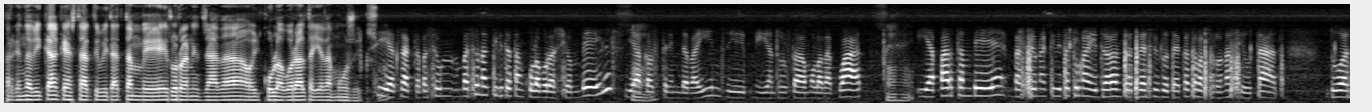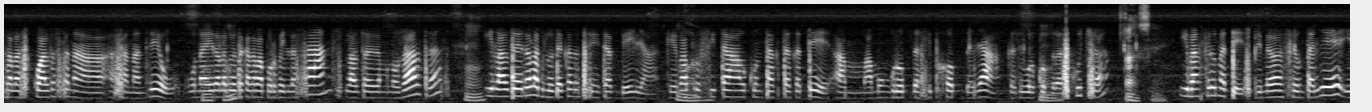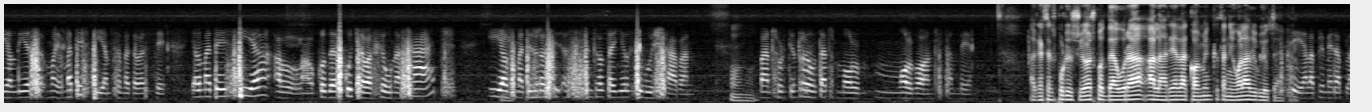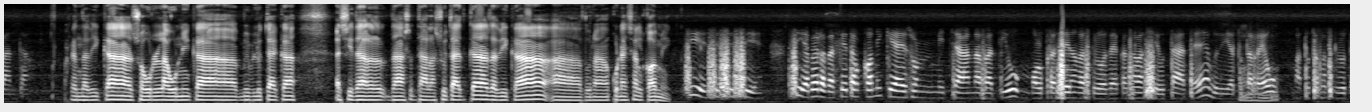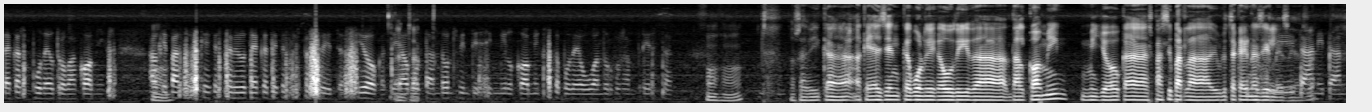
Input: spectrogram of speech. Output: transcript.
Perquè hem de dir que aquesta activitat també és organitzada o hi col·labora el taller de músics. Sí, exacte. Va ser, un, va ser una activitat en col·laboració amb ells, ja Mm. que els tenim de veïns i, i ens resultava molt adequat. Uh -huh. I a part també va ser una activitat organitzada entre tres biblioteques de Barcelona ciutat, dues de les quals estan a, a Sant Andreu. Una era la Biblioteca de Vapor Vell de Sants, l'altra érem nosaltres, Mm. i l'altra era la Biblioteca de Trinitat Vella, que va bé. aprofitar el contacte que té amb, amb un grup de hip-hop d'allà, que es diu el Club de l'Escutxa, Ah, sí. i van fer el mateix. Primer van fer un taller i el, dia, bueno, el mateix dia em sembla que va ser. I el mateix dia el, el Club de l'Escutxa va fer un assaig i els mateixos assi- assistents al taller els dibuixaven. Uh Van sortir uns resultats molt, molt bons també. Aquesta exposició es pot veure a l'àrea de còmic que teniu a la biblioteca. Sí, a la primera planta. Hem de dir que sou l'única biblioteca així de, de, de la ciutat que es dedica a donar a conèixer el còmic. Sí, sí, sí, sí. Sí, a veure, de fet el còmic ja és un mitjà narratiu molt present a les biblioteques de la ciutat, eh? Vull dir, a tot arreu, a totes les biblioteques podeu trobar còmics. El que passa és que aquesta biblioteca té aquesta especialització, que té al Exacte. voltant d'uns 25.000 còmics que podeu endur-vos en préstec. Uh -huh. És a dir, que aquella gent que vulgui gaudir de, del còmic, millor que es passi per la Biblioteca Ignasi Iglesias. I tant, eh? i tant.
